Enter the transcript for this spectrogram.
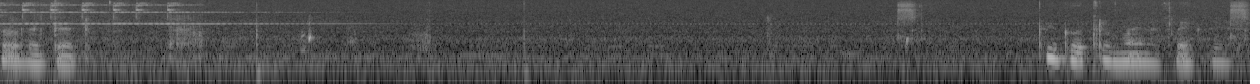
so like that. We go through minus like this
